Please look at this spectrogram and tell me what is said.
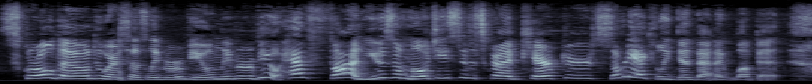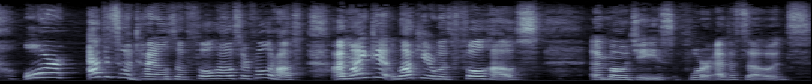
Scroll down to where it says leave a review and leave a review. Have fun. Use emojis to describe characters. Somebody actually did that and I loved it. Or episode titles of Full House or Fuller House. I might get luckier with Full House emojis for episodes,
